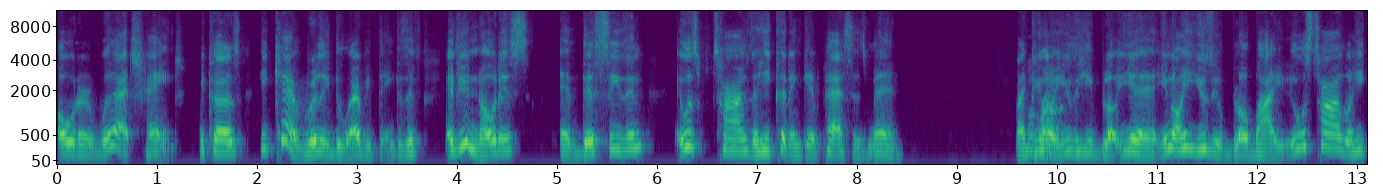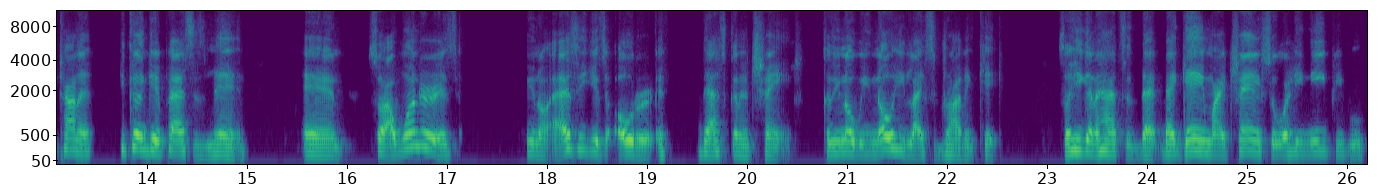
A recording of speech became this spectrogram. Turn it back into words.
older, will that change? Because he can't really do everything. Because if if you notice in this season, it was times that he couldn't get past his men. Like LeBron. you know, usually he blow, yeah, you know, he usually blow by you. It was times where he kind of he couldn't get past his man, and so I wonder is, you know, as he gets older, if that's gonna change. Because you know, we know he likes to drive and kick. So he gonna have to that that game might change to where he need people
